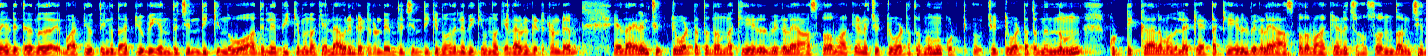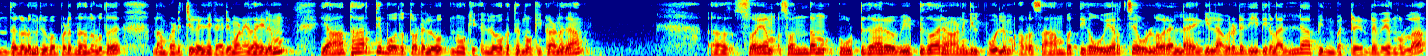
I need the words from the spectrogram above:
നേടിത്തരുന്നത്. What you think that you be എന്ത് ചിന്തിക്കുന്നുവോ അത് ലഭിക്കുമെന്നൊക്കെ എല്ലാവരും കേട്ടിട്ടുണ്ട്. എന്ത് ചിന്തിക്കുന്നു അത് ലഭിക്കുമെന്നൊക്കെ എല്ലാവരും കേട്ടിട്ടുണ്ട്. ഏതായാലും ചുറ്റുവട്ടത്ത് നിന്ന കേൾവികളെ ആസ്പദമാക്കിയാണ് ചുറ്റുവട്ടത്ത് നിന്നും കുട്ടി ചുറ്റുവട്ടത്ത് നിന്നും കുട്ടിക്കാലം മുതലേ കേട്ട കേൾവികളെ ആസ്പദമാക്കിയാണ് സ്വന്തം ചിന്തകളും രൂപപ്പെടുന്നത് എന്നുള്ളത് നാം പഠിച്ചു കഴിഞ്ഞ കാര്യമാണ്. ഏതായാലും യാഥാർത്ഥ്യബോധത്തോടെ ലോ നോക്കി ലോകത്തെ നോക്കിക്കാണുക ആ, സ്വയം സ്വന്തം കൂട്ടുകാരോ വീട്ടുകാരാണെങ്കിൽ പോലും അവർ സാമ്പത്തിക ഉയർച്ച ഉള്ളവരല്ല എങ്കിൽ അവരുടെ രീതികളല്ല പിൻപറ്റേണ്ടത് എന്നുള്ള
